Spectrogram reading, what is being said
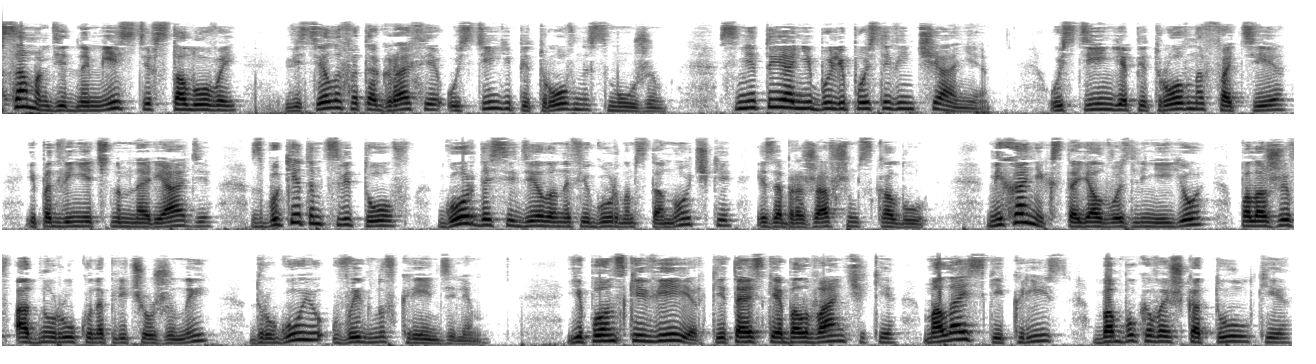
самом видном месте в столовой висела фотография Устиньи Петровны с мужем. Сняты они были после венчания. Устинья Петровна в фате и подвенечном наряде, с букетом цветов, гордо сидела на фигурном станочке, изображавшем скалу. Механик стоял возле нее, положив одну руку на плечо жены, другую выгнув кренделем. Японский веер, китайские болванчики, малайский крис, бамбуковые шкатулки,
